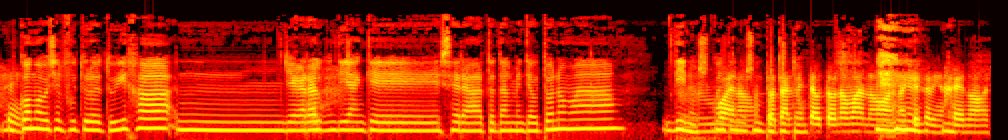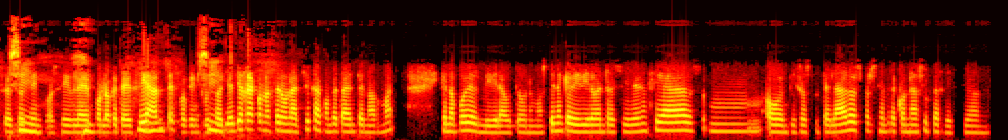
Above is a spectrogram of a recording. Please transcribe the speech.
Sí. ¿cómo ves el futuro de tu hija? Mm, ¿Llegará algún día en que será totalmente autónoma? Dinos, cuéntanos bueno, un poquito. totalmente autónoma no, no hay que ser ingenuos, eso Sí. es imposible, por lo que te decía antes, porque incluso Sí. yo llegué a conocer a una chica completamente normal, que no puedes vivir autónomos, tienen que vivir o en residencias mm, o en pisos tutelados, pero siempre con una supervisión.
